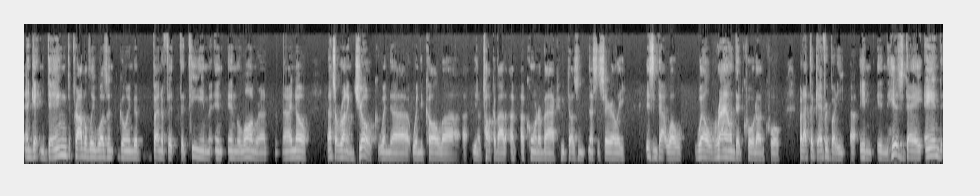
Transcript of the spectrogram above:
and getting dinged, probably wasn't going to benefit the team in, in the long run. And I know that's a running joke when uh, when you call uh, uh, you know talk about a, a, cornerback who doesn't necessarily isn't that well well rounded quote unquote. But I think everybody uh, in in his day and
